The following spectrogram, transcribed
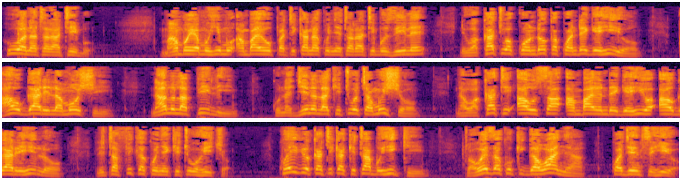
huwa na taratibu. Mambo ya muhimu ambayo hupatikana kwenye taratibu zile ni wakati wa kuondoka kwa ndege hiyo au gari la moshi nalo la pili kuna jina la kituo cha mwisho na wakati au saa ambayo ndege hiyo au gari hilo litafika kwenye kituo hicho kwa hivyo katika kitabu hiki twaweza kukigawanya kwa jinsi hiyo.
